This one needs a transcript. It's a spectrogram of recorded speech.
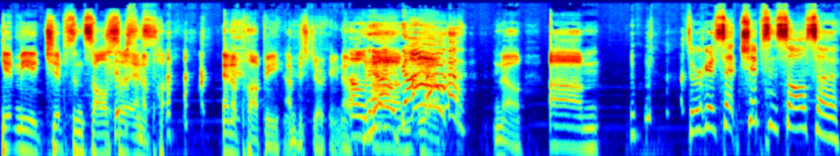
get me chips and salsa Chips and a and pu- and a puppy. I'm just joking. No. Oh, no, Um, no. yeah. No. Um So we're going to set chips and salsa.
